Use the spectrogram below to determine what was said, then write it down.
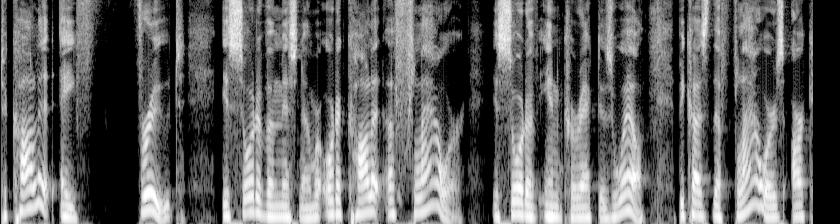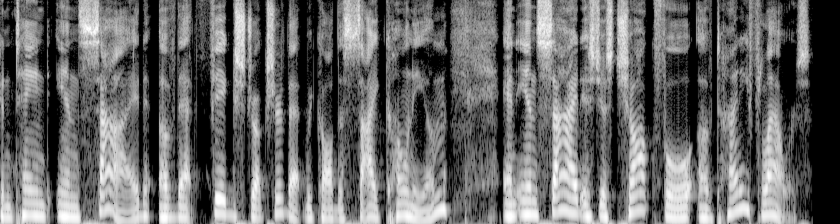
to call it a fruit is sort of a misnomer, or to call it a flower is sort of incorrect as well, because the flowers are contained inside of that fig structure that we call the syconium, and inside is just chock full of tiny flowers.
